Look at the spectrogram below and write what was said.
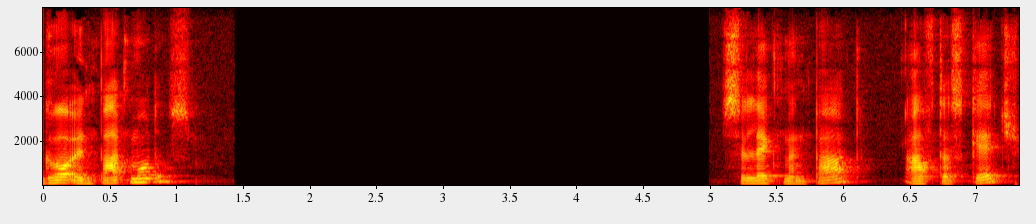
Go in part modus, select my part after sketch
